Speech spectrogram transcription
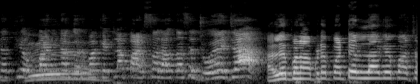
નથી. હાલે પણ આપણે પટેલ લાગે પાછા.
